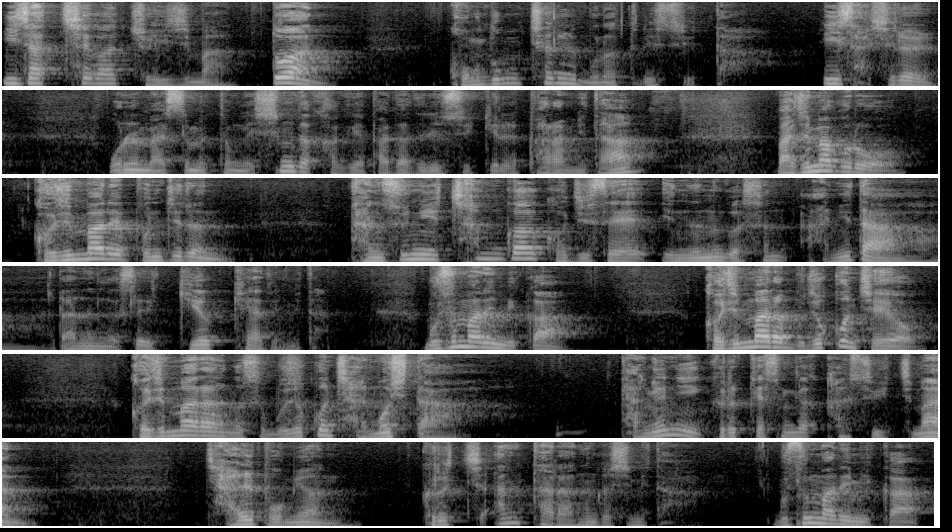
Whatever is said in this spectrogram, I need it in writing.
이 자체가 죄이지만 또한 공동체를 무너뜨릴 수 있다. 이 사실을 오늘 말씀을 통해 심각하게 받아들일 수 있기를 바랍니다. 마지막으로 거짓말의 본질은 단순히 참과 거짓에 있는 것은 아니다라는 것을 기억해야 됩니다. 무슨 말입니까? 거짓말은 무조건 죄요. 거짓말하는 것은 무조건 잘못이다. 당연히 그렇게 생각할 수 있지만 잘 보면 그렇지 않다라는 것입니다. 무슨 말입니까?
